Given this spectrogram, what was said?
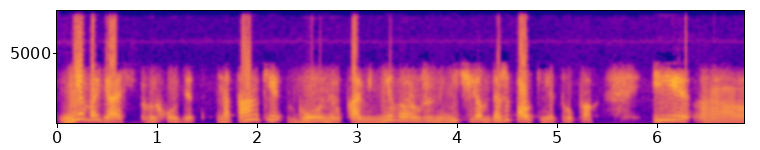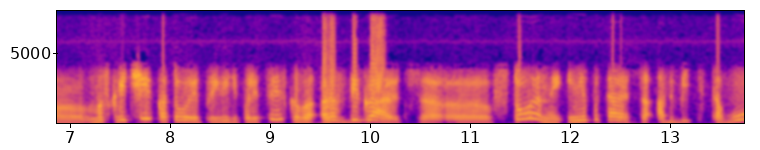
не боясь, выходят на танки с голыми руками, не вооружены ничем, даже палки нет в руках. И э, москвичи, которые при виде полицейского разбегаются э, в стороны и не пытаются отбить того,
